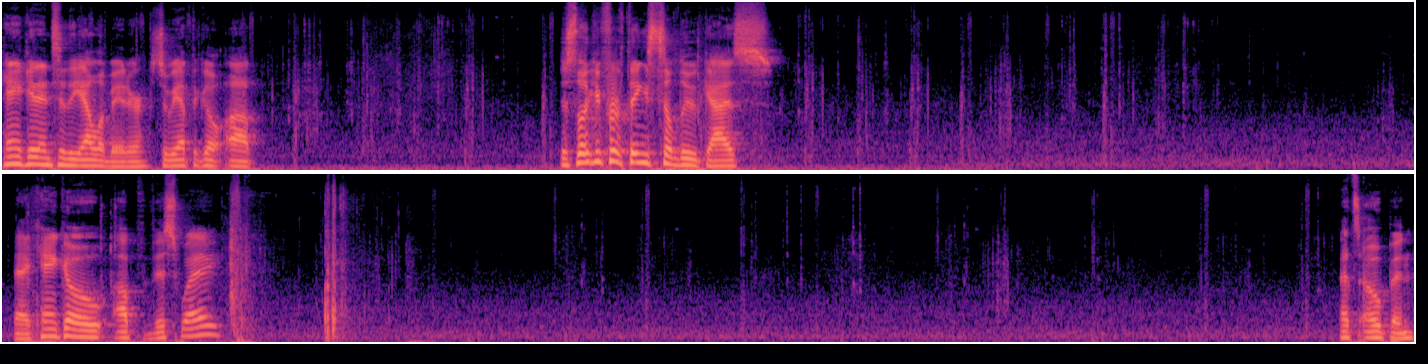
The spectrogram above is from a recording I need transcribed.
Can't get into the elevator, so we have to go up. Just looking for things to loot, guys. Okay, I can't go up this way. That's open.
